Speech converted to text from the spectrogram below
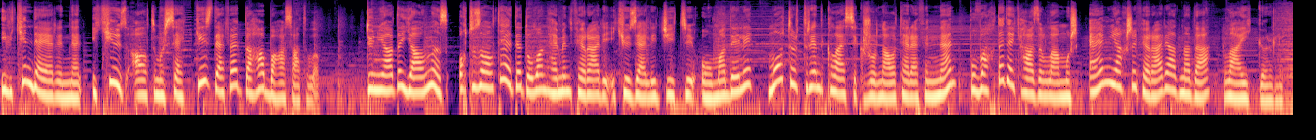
ilkin dəyərindən 268 dəfə daha baha satılıb. Dünyada yalnız 36 ədəd olan həmin Ferrari 250 GTO modeli Motor Trend Classic jurnalı tərəfindən bu vaxtadək hazırlanmış ən yaxşı Ferrari adına da layiq görülüb.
